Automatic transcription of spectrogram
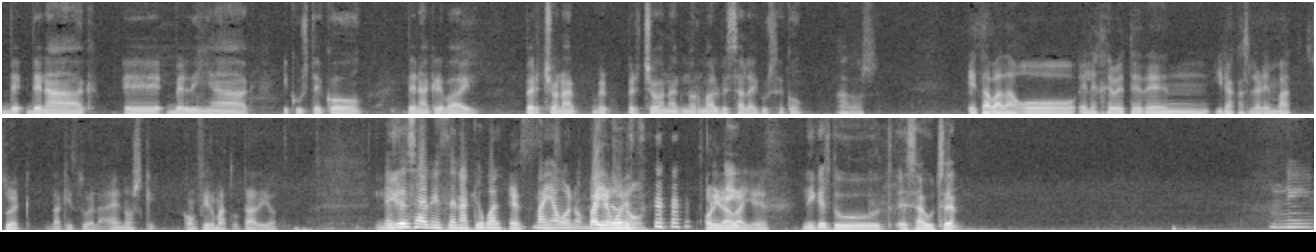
De, denak eh, berdinak ikusteko, denak ere bai pertsonak, ber- pertsonak normal bezala ikusteko. Ados. Eta badago LGBT den irakasleren bat? Zuek dakizuela, eh, noski. Konfirmatuta diot. Ez esan izenak igual. Ez. Baina, bueno, bai Baina, edo bueno, ez. Hori da, bai, ez. Nik ez dut ezagutzen. Ni,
